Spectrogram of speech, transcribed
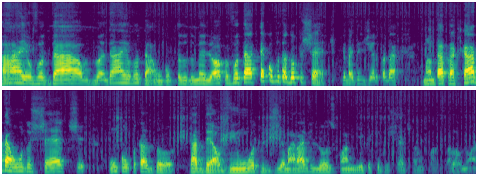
Ah, eu vou dar, ah, eu vou dar um computador do melhor, vou dar até computador para o chat, porque vai ter dinheiro para mandar para cada um do chat um computador da Dell. Vi um outro dia maravilhoso com uma amiga aqui do chat, que eu não posso falar o nome.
